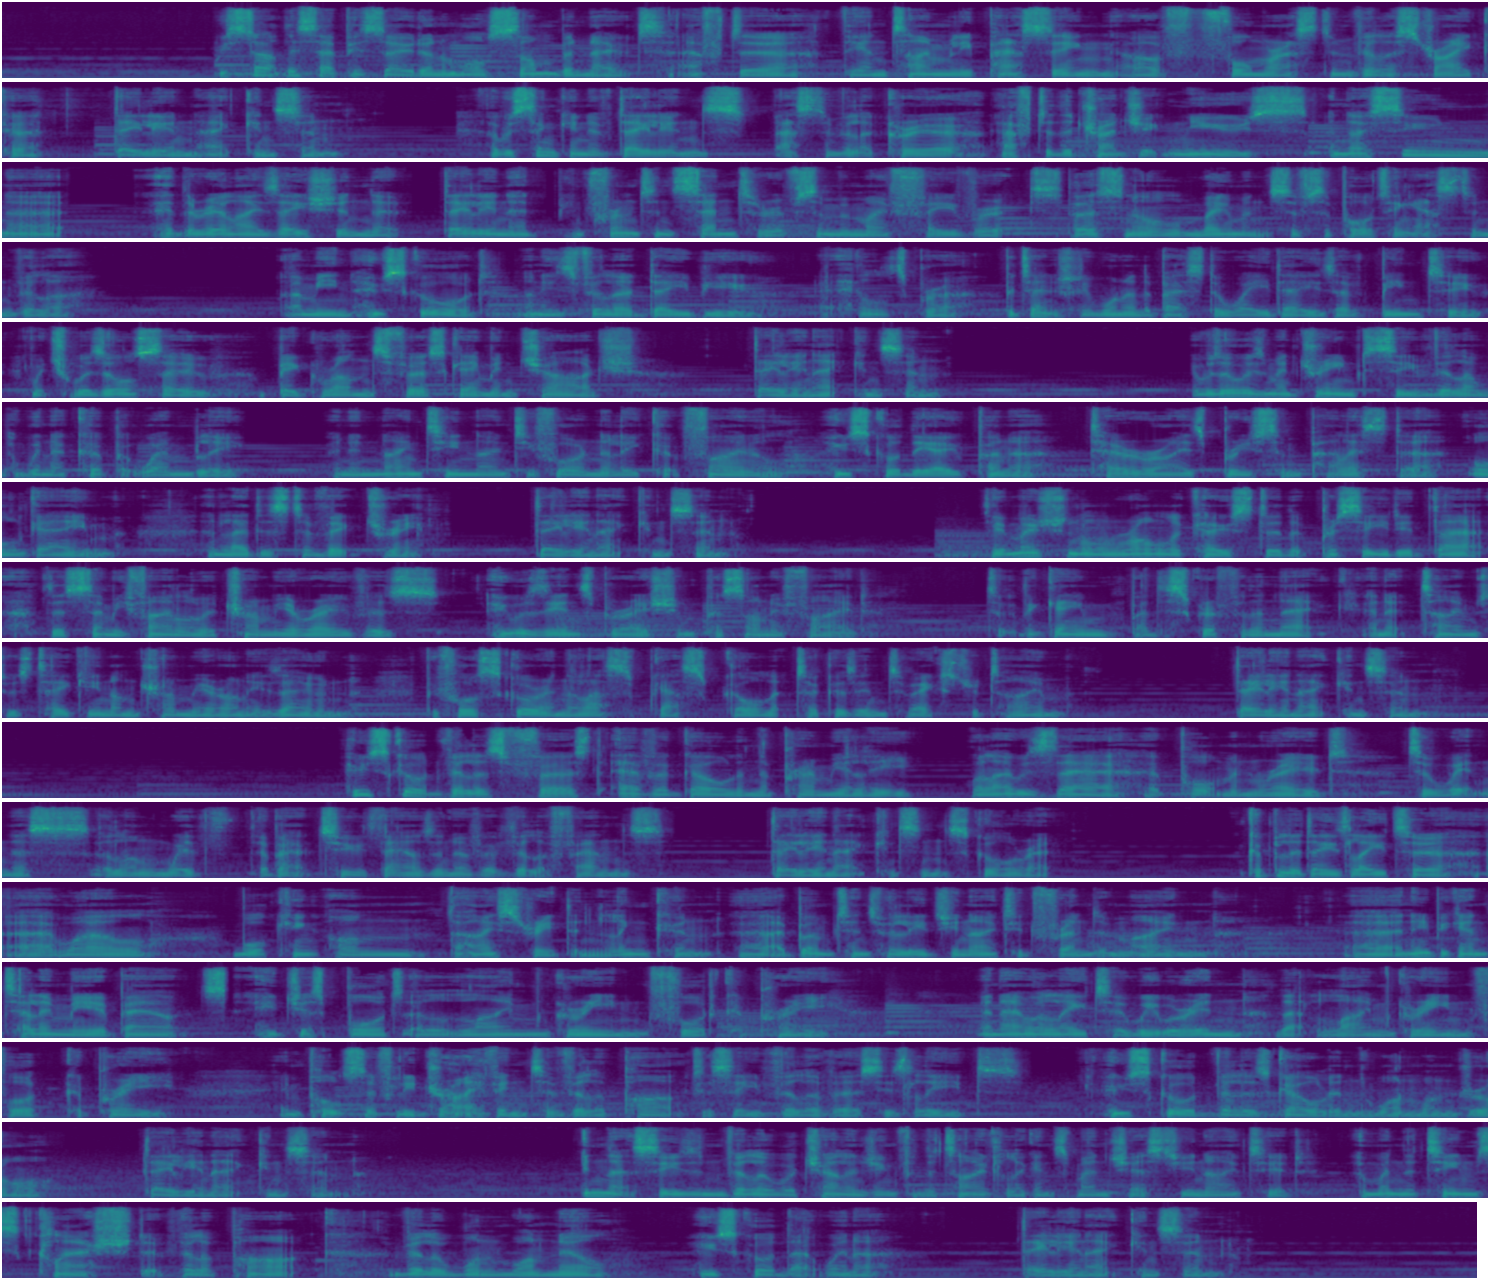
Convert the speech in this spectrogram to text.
We start this episode on a more somber note after the untimely passing of former Aston Villa striker Dalian Atkinson. I was thinking of Dalian's Aston Villa career after the tragic news, and I soon uh, had the realization that Dalian had been front and centre of some of my favourite personal moments of supporting Aston Villa. I mean, who scored on his Villa debut at Hillsborough? Potentially one of the best away days I've been to, which was also Big Ron's first game in charge, Dalian Atkinson. It was always my dream to see Villa win a cup at Wembley, and in 1994 in the League Cup final, who scored the opener, terrorised Bruce and Pallister all game, and led us to victory, Dalian Atkinson. The emotional roller coaster that preceded that, the semi final with Tranmere Rovers, who was the inspiration personified, took the game by the scruff of the neck and at times was taking on Tranmere on his own before scoring the last gasp goal that took us into extra time. Dalian Atkinson. Who scored Villa's first ever goal in the Premier League? Well, I was there at Portman Road to witness, along with about 2,000 other Villa fans, Dalian Atkinson score it. A couple of days later, uh, while walking on the high street in Lincoln, uh, I bumped into a Leeds United friend of mine, uh, and he began telling me about he'd just bought a lime green Ford Capri. An hour later, we were in that lime green Ford Capri, impulsively driving to Villa Park to see Villa versus Leeds. Who scored Villa's goal in the 1 1 draw? Dalian Atkinson. In that season, Villa were challenging for the title against Manchester United, and when the teams clashed at Villa Park, Villa won 1 0. Who scored that winner? Dalian Atkinson.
